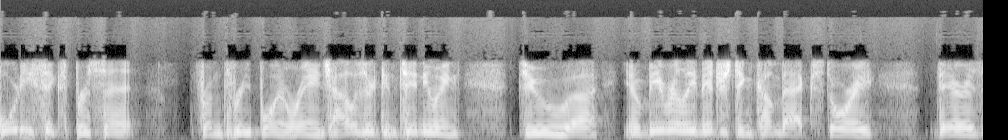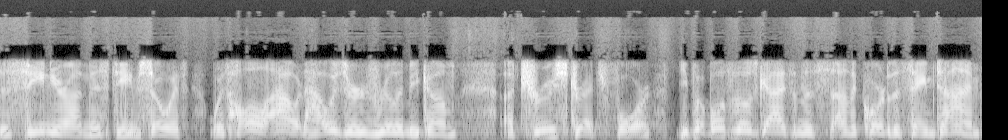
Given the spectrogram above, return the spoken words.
46% from three point range. Hauser continuing to, uh, you know, be really an interesting comeback story there as a senior on this team. So with with Hall out, Hauser's really become a true stretch four. You put both of those guys on the on the court at the same time,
